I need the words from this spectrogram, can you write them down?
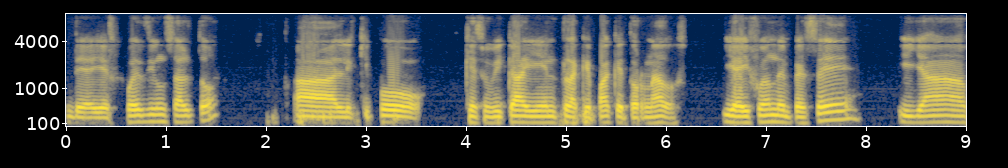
De ahí después de un salto al equipo que se ubica ahí en Tlaquepaque, Tornados. Y ahí fue donde empecé y ya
